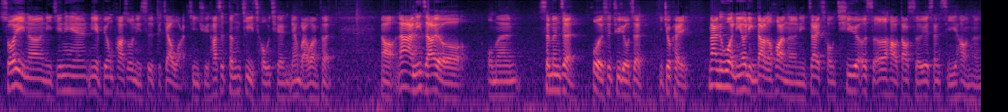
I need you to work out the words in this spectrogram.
所以呢，你今天你也不用怕说你是比较晚进去，它是登记抽签两百万份。好，那你只要有我们身份证或者是居留证，你就可以。那如果你有领到的话呢，你再从七月二十二号到十二月三十一号呢，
